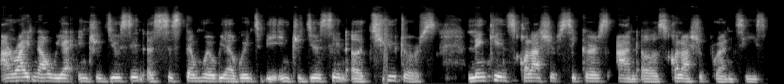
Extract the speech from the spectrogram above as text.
And right now, we are introducing a system where we are going to be introducing uh, tutors, linking scholarship seekers and uh, scholarship grantees.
